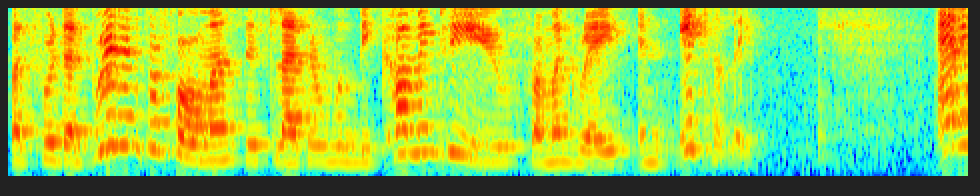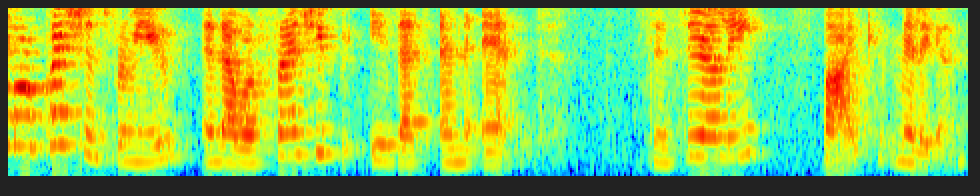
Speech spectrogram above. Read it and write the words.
but for that brilliant performance this letter will be coming to you from a grave in Italy. Any more questions from you and our friendship is at an end. Sincerely, Spike Milligan.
